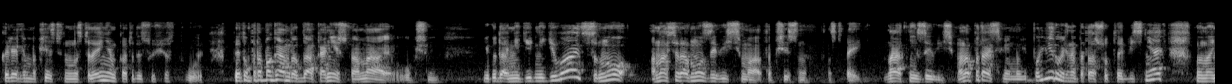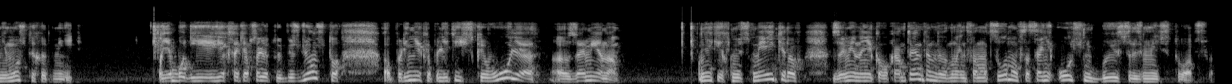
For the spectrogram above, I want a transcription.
коллегам общественным настроениям, которые существуют. Поэтому пропаганда, да, конечно, она, в общем, никуда не, не девается, но она все равно зависима от общественных настроений. Она от них зависима. Она пытается ими манипулировать, она пытается что-то объяснять, но она не может их отменить. Я, я, кстати, абсолютно убежден, что а, при некой политической воле а, замена неких ньюсмейкеров, замена некого контента информационного в состоянии очень быстро изменить ситуацию.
